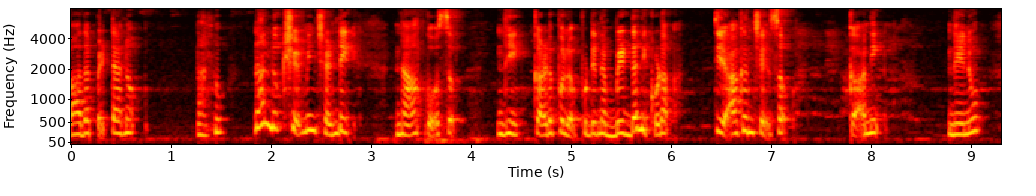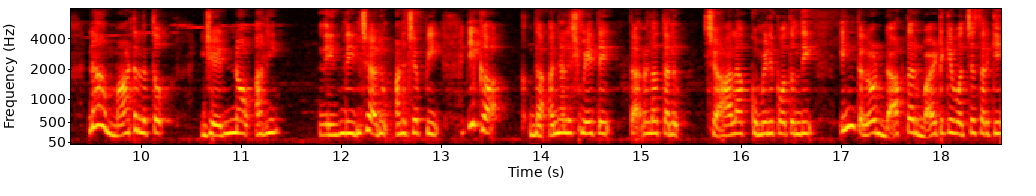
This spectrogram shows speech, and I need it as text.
బాధ పెట్టానో నన్ను నన్ను క్షమించండి. నా కోసం నీ కడుపులో పుట్టిన బిడ్డని కూడా త్యాగం చేశావు. కానీ నేను నా మాటలతో ఎన్నో అని నిందించాను అని చెప్పి ఇక ధాన్యలక్ష్మి అయితే తనలో తను చాలా కుమిలిపోతుంది. ఇంతలో డాక్టర్ బయటికి వచ్చేసరికి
